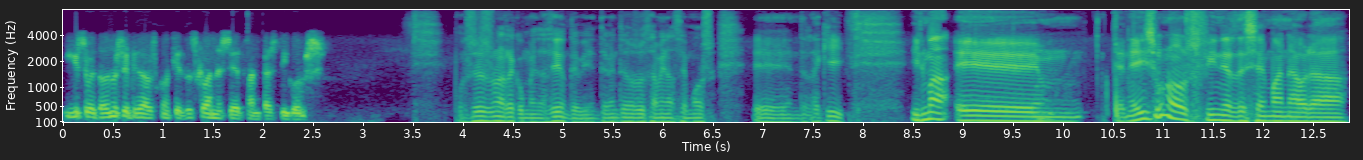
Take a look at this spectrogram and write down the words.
y que sobre todo no se pierda los conciertos que van a ser fantásticos. Pues es una recomendación que evidentemente nosotros también hacemos eh, desde aquí. Irma, eh, tenéis unos fines de semana ahora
